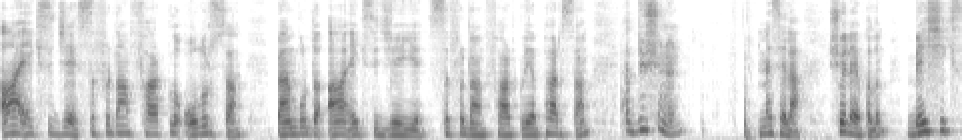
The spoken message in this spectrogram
a eksi c sıfırdan farklı olursa ben burada a eksi c'yi sıfırdan farklı yaparsam ya düşünün mesela şöyle yapalım 5x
